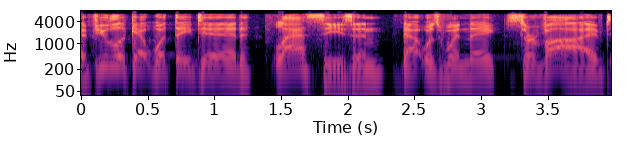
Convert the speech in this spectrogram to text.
If you look at what they did last season, that was when they survived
